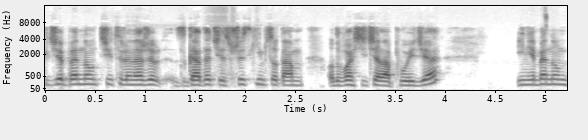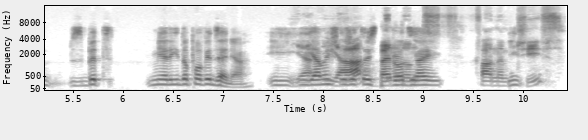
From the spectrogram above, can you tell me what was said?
gdzie będą ci trenerzy zgadzać się z wszystkim, co tam od właściciela pójdzie i nie będą zbyt mieli do powiedzenia. I i ja, myślę, że to jest rodzaj... fanem i- Chiefs,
